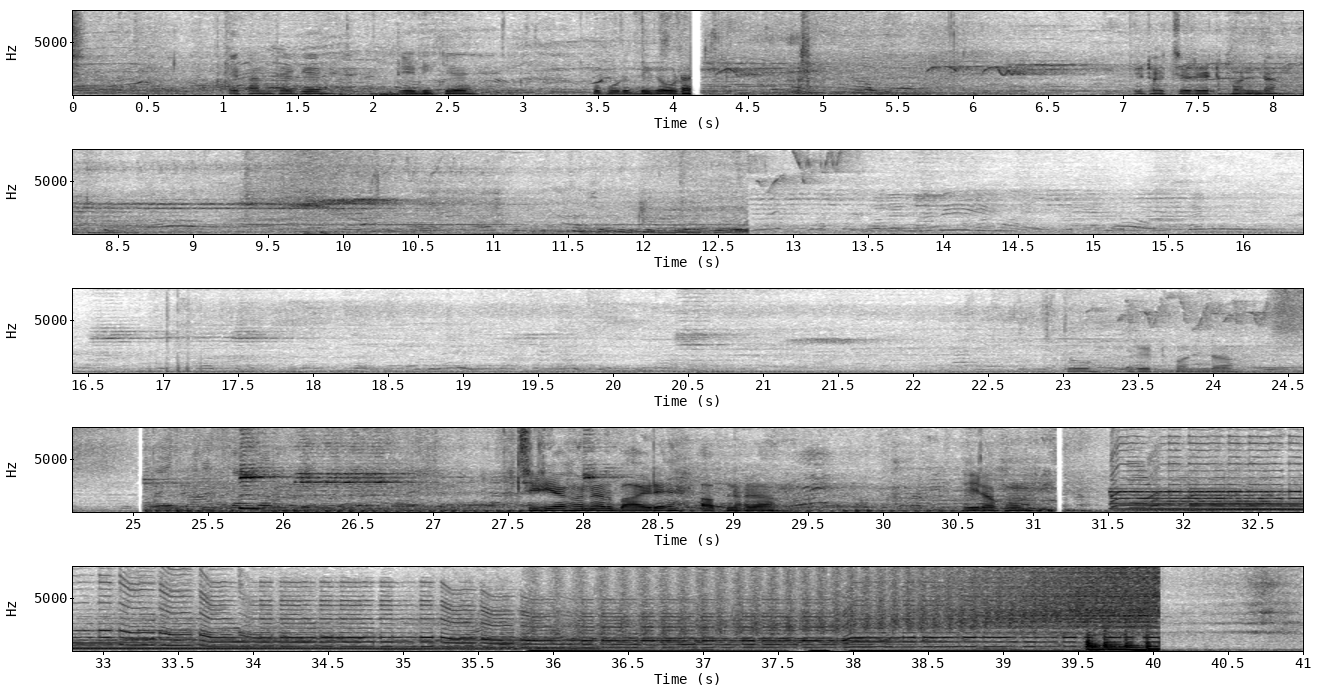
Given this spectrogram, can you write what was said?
এখান থেকে এদিকে উপরের দিকে ওঠা। এটা হচ্ছে রেড পান্ডা। পান্ডা চিড়িয়াখানার বাইরে আপনারা এইরকম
